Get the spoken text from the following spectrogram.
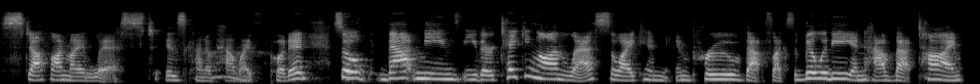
stuff on my list is kind of how ah. I've put it. So that means either taking on less so I can improve that flexibility and have that time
